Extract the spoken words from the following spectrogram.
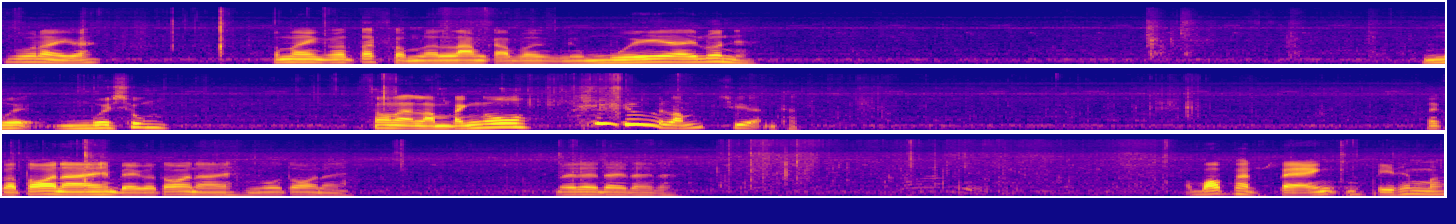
Ngô này cả hôm nay có tác phẩm là làm cả vào muối ấy luôn nhỉ? Muối muối sung. Xong lại làm bánh ngô lắm chuyện thật. Đây quả to này bẻ quả to này ngô to này. Đây đây đây đây đây. Bóp hạt bánh tí thêm mà.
